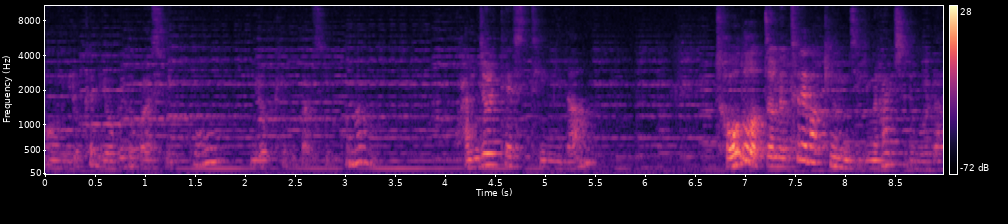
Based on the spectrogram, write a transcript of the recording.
어, 이렇게도 여기도 갈 수 있고 이렇게도 갈 수 있구나. 관절 테스트입니다. 저도 어쩌면 틀에 박힌 움직임을 할지도 몰라요.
